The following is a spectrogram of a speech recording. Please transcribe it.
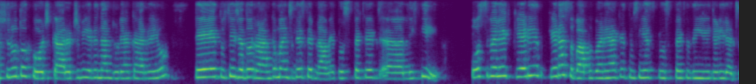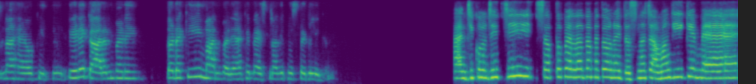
ਸ਼ੁਰੂ ਤੋਂ ਖੋਜ ਕਾਰਜ ਵੀ ਇਹਦੇ ਨਾਲ ਜੁੜਿਆ ਕਰ ਰਹੇ ਹੋ ਤੇ ਤੁਸੀਂ ਜਦੋਂ ਰੰਗਮੰਚ ਦੇ ਸਿਰਨਾਮੇ ਪੁਸਤਕ ਲਿਖੀ ਉਸ ਵੇਲੇ ਕਿਹੜੀ, ਕਿਹੜਾ ਸਬਬ ਬਣਿਆ ਕਿ ਤੁਸੀਂ ਇਸ ਪੁਸਤਕ ਦੀ ਜਿਹੜੀ ਰਚਨਾ ਹੈ ਉਹ ਕੀਤੀ? ਕਿਹੜੇ ਕਾਰਨ ਬਣੇ? ਤੁਹਾਡਾ ਕੀ ਮਨ ਬਣਿਆ ਕਿ ਮੈਂ ਇਸ ਤਰ੍ਹਾਂ ਦੀ ਪੁਸਤਕ ਲਿਖਾਂ? ਹਾਂਜੀ ਕੁਲਜੀਤ ਜੀ, ਸਭ ਤੋਂ ਪਹਿਲਾਂ ਤਾਂ ਮੈਂ ਤੁਹਾਨੂੰ ਇਹ ਦੱਸਣਾ ਚਾਹਾਂਗੀ ਕਿ ਮੈਂ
